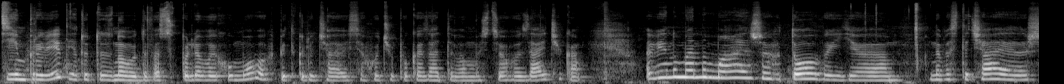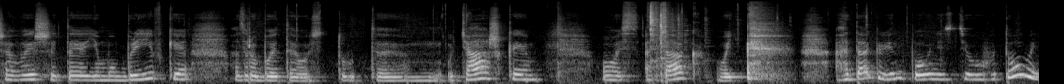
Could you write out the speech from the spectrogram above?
Всім привіт! Я тут знову до вас в польових умовах підключаюся. Хочу показати вам ось цього зайчика. Він у мене майже готовий. Е, Не вистачає лише вишити йому брівки, зробити ось тут е, утяжки. Ось, а так. Ой. А так він повністю готовий.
